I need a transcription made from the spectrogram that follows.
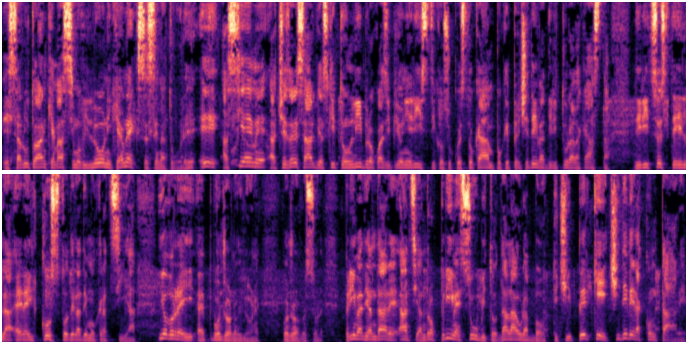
E saluto anche Massimo Villoni che è un ex senatore e assieme a Cesare Salvi ha scritto un libro quasi pionieristico su questo campo che precedeva addirittura la casta di Rizzo e Stella, era il costo della democrazia. Io vorrei, eh, buongiorno Villone, buongiorno professore, prima di andare, anzi andrò prima e subito da Laura Bottici perché ci deve raccontare,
